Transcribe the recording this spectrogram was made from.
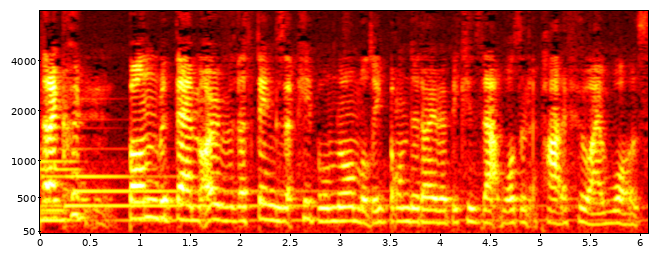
that I couldn't bond with them over the things that people normally bonded over because that wasn't a part of who I was.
